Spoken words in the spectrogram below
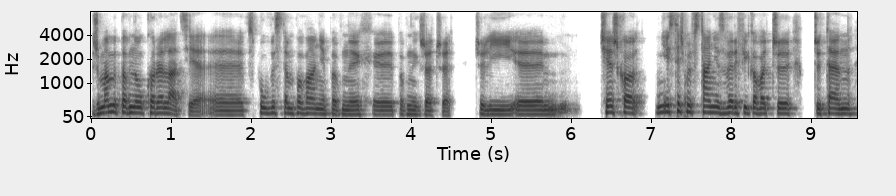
że mamy pewną korelację, e, współwystępowanie pewnych, e, pewnych rzeczy, czyli ciężko, nie jesteśmy w stanie zweryfikować, czy, czy ten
